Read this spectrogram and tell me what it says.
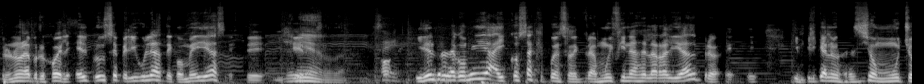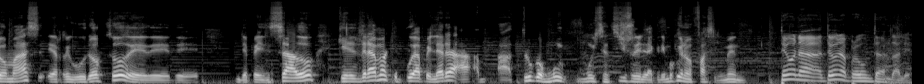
pero no la produjo él. Él produce películas de comedias este, ligeras. mierda. Y dentro de la comedia hay cosas que pueden ser lecturas muy finas de la realidad, pero eh, eh, implican un ejercicio mucho más eh, riguroso de, de- de- de pensado que el drama que puede apelar a, a- a trucos muy, muy sencillos y lacrimógenos fácilmente. Tengo una, tengo una pregunta. Dale.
